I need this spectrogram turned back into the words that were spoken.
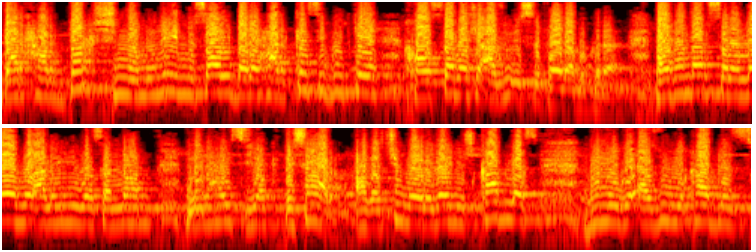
در هر بخش نمونه مثال برای هر کسی بود که خواسته باشه از او استفاده بکنه. پیغمبر صلی الله علیه و سلم من حیث یک پسر اگرچه والدینش قبل از بلوغ از او قبل از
